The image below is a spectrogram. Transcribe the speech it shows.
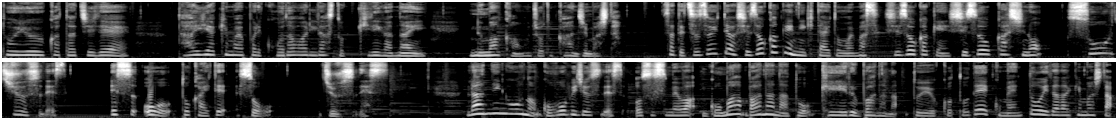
という形でたい焼きもやっぱりこだわり出すとキリがない沼感をちょっと感じました。さて続いては静岡県に行きたいと思います。静岡県静岡市のソージュースです。SO と書いてソージュースです。ランニング後のご褒美ジュースです。おすすめはごまバナナとケールバナナということでコメントをいただきました。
